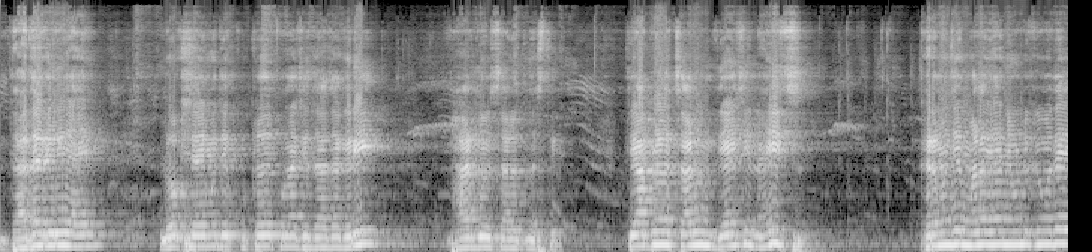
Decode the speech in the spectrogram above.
दादागिरी आहे. लोकशाहीमध्ये कुठं कुणाची दादागिरी फार दिवस चालत नसते. ती आपल्याला चालून द्यायची नाहीच. खरं म्हणजे मला या निवडणुकीमध्ये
